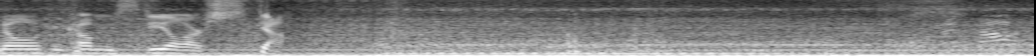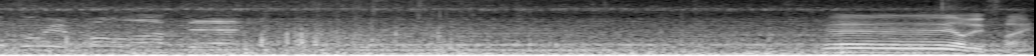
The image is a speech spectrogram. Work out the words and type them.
no one can come and steal our stuff. Uh, it'll be fine.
